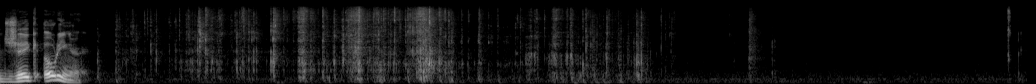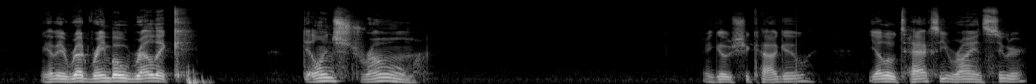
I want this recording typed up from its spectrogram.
Jake Oettinger. We have a red rainbow relic. Dylan Strome. There you go, Chicago. Yellow Taxi, Ryan Suter.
